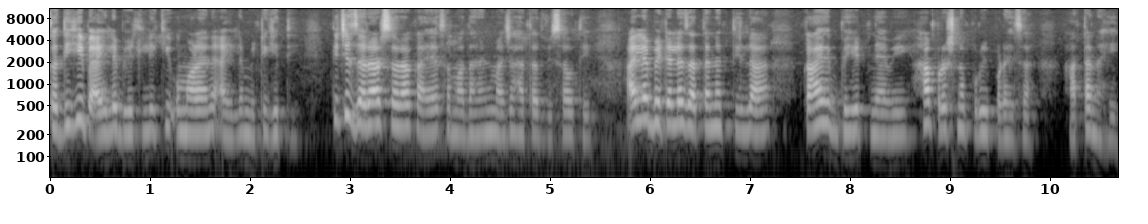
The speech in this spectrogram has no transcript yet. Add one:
कधीही आईला भेटली की उमाळ्याने आईला मिठी घेते. तिची जरार सरा काय समाधानाने माझ्या हातात विसावते. आईला भेटायला जाताना तिला काय भेट न्यावी हा प्रश्न पूर्वी पडायचा. आता नाही.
